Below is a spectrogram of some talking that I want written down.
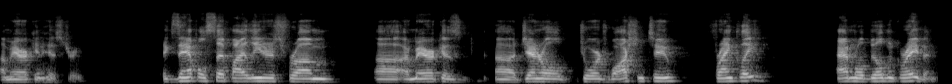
American history. Examples set by leaders from uh, America's uh, General George Washington, frankly, Admiral Bill McRaven,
